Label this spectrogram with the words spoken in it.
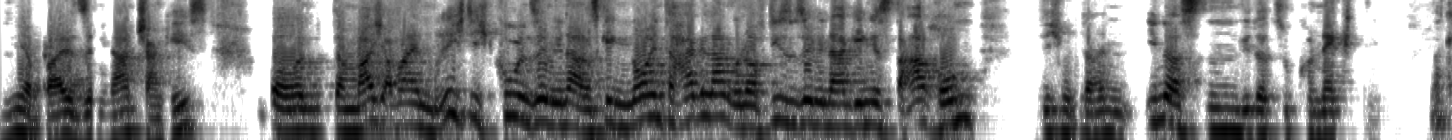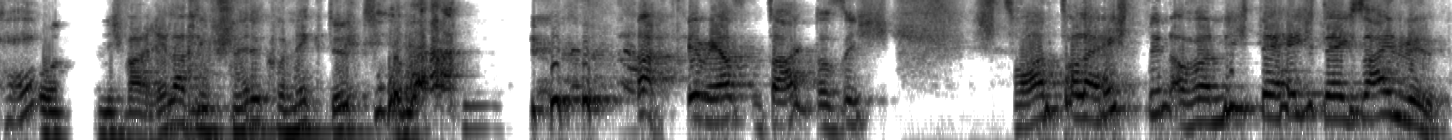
sind ja beide Seminar-Junkies. Und dann war ich auf einem richtig coolen Seminar. Das ging neun Tage lang und auf diesem Seminar ging es darum, dich mit deinem Innersten wieder zu connecten. Okay. Und ich war relativ schnell connected. nach dem ersten Tag, dass ich zwar ein toller Hecht bin, aber nicht der Hecht, der ich sein will.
